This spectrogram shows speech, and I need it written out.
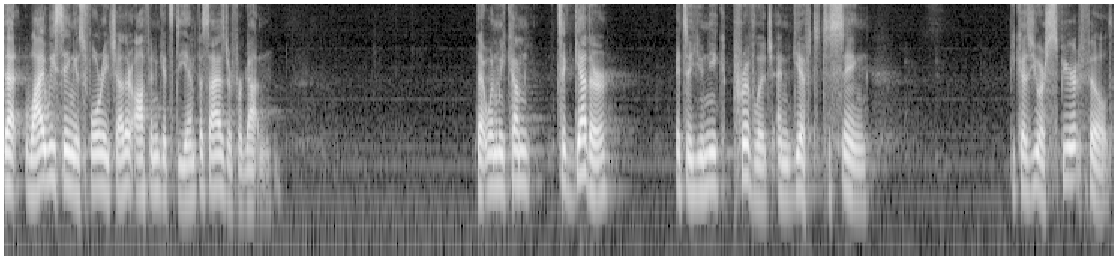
that why we sing is for each other, often gets de emphasized or forgotten that when we come together, it's a unique privilege and gift to sing because you are spirit filled.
